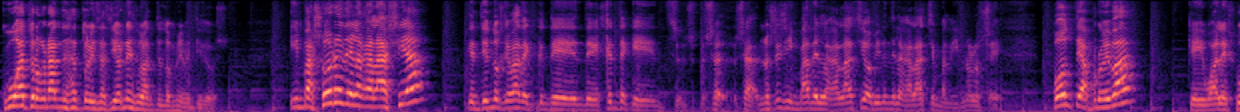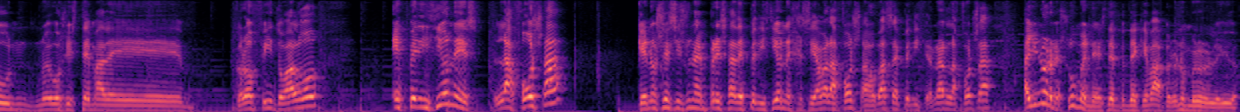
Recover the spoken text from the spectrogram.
cuatro grandes actualizaciones durante el 2022. Invasores de la galaxia, que entiendo que va de, gente que... O sea, no sé si invaden la galaxia o vienen de la galaxia a invadir, no lo sé. Ponte a prueba, que igual es un nuevo sistema de CrossFit o algo. Expediciones La Fosa, que no sé si es una empresa de expediciones que se llama La Fosa o vas a expedicionar La Fosa. Hay unos resúmenes de, de que va, pero no me lo he leído.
